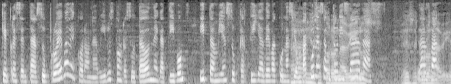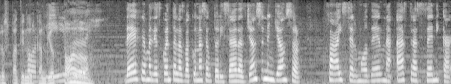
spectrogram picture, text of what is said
que presentar su prueba de coronavirus con resultado negativo y también su cartilla de vacunación. Vacunas autorizadas. Ese coronavirus, Pati, nos cambió todo. Déjeme les cuento las vacunas autorizadas. Johnson Johnson, Pfizer, Moderna, AstraZeneca,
